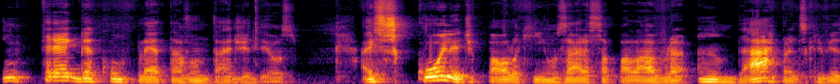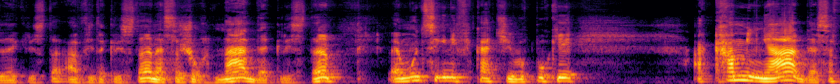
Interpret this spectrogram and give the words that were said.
entrega completa à vontade de Deus. A escolha de Paulo aqui em usar essa palavra andar para descrever a, cristã, a vida cristã, essa jornada cristã, é muito significativa, porque a caminhada, essa,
